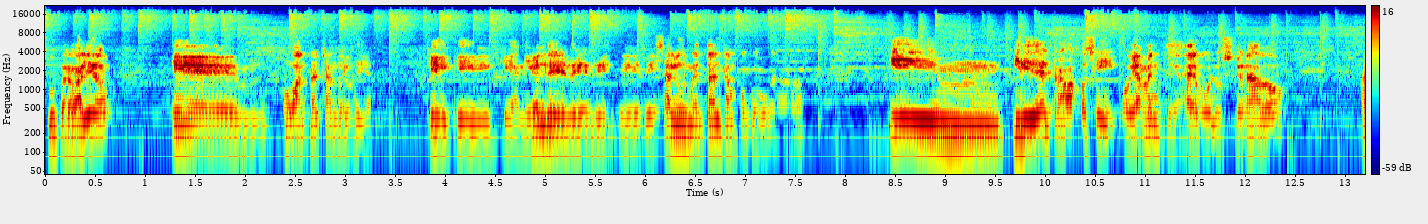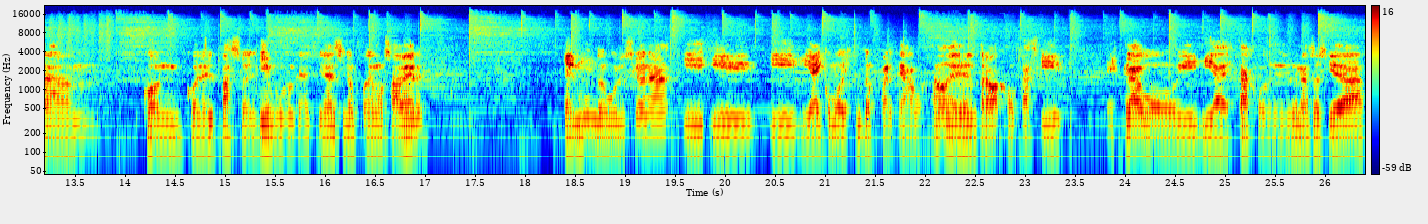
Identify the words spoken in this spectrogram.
súper válido, eh, o van tachando los días, que, a nivel de, salud mental tampoco es bueno. Y, mm, y, la idea del trabajo, sí, obviamente, ha evolucionado con, con, el paso del tiempo, porque al final si nos podemos saber, el mundo evoluciona y, hay como distintos parteaguas, ¿no? Desde un trabajo casi esclavo y, a destajo de una sociedad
